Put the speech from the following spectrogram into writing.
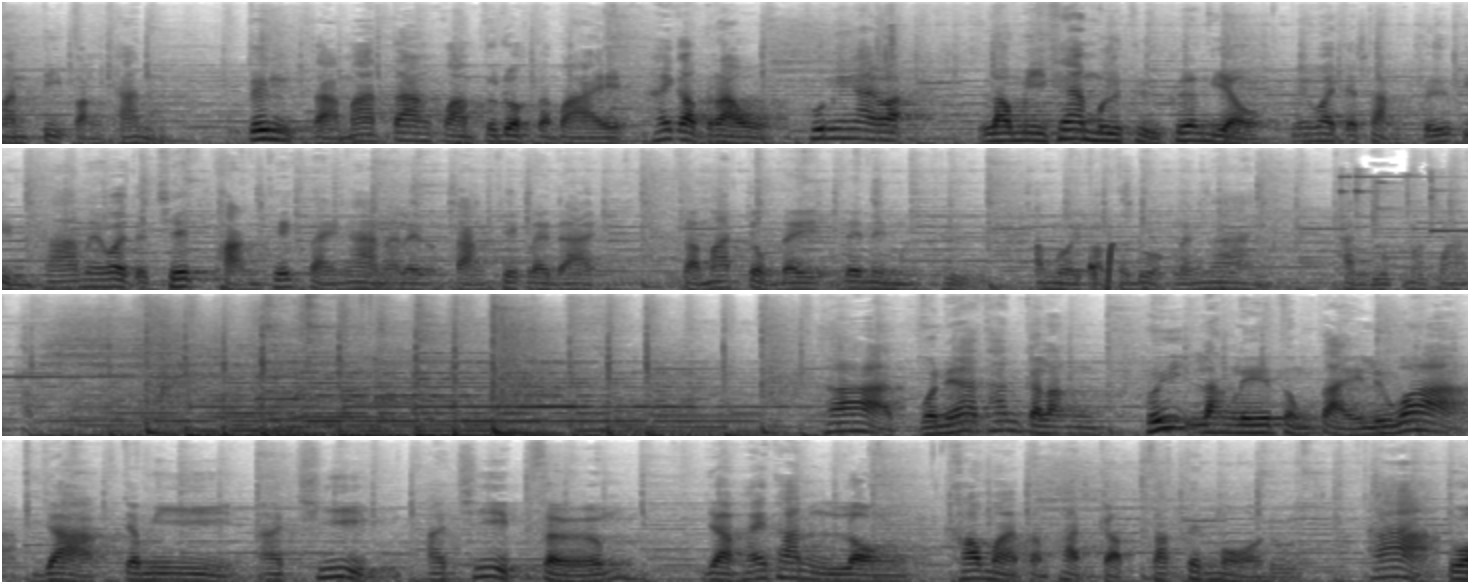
มันติฟัง c t ชัน ซึ่งสามารถสร้างความสะดวกสบายให้กับเรา พูดง่ายๆว่าเรามีแค่มือถือเครื่องเดียว ไม่ว่าจะสั่งซื้อสินค้า ไม่ว่าจะเช็คผังเช็คสายงานอะไรต่างๆ เช็ครายได้ สามารถจบได้ได้ในมือถืออำนวยความสะดวกและง่ายทันยุคมากๆครับถ้าวันนี้ท่านกำลังเฮ้ยลังเลสงสัยหรือว่าอยากจะมีอาชีพอาชีพเสริม อยากให้ท่านลองเข้ามาสัมผัสกับซักเซนมอดู ถ้าตัว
